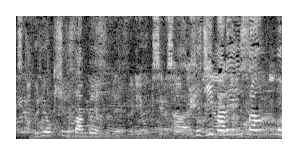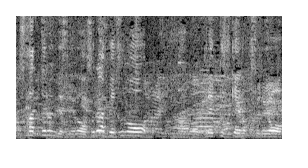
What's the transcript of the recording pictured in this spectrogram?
使う。グリオキシル酸ベースで。リオキシル酸はい。でジマレイン酸も使ってるんですけどそれは別のあのプレックス系の薬を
